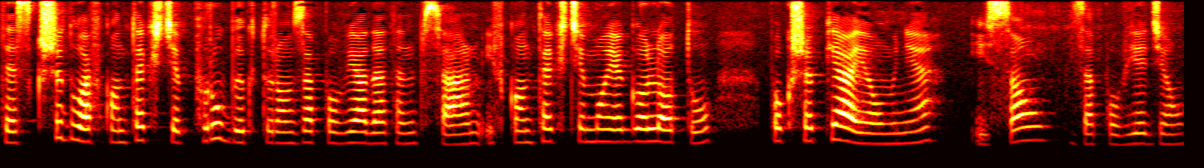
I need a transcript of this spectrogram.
te skrzydła w kontekście próby, którą zapowiada ten psalm i w kontekście mojego lotu pokrzepiają mnie i są zapowiedzią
